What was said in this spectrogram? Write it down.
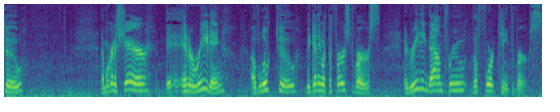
2, and we're going to share in a reading of Luke 2, beginning with the first verse and reading down through the 14th verse.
